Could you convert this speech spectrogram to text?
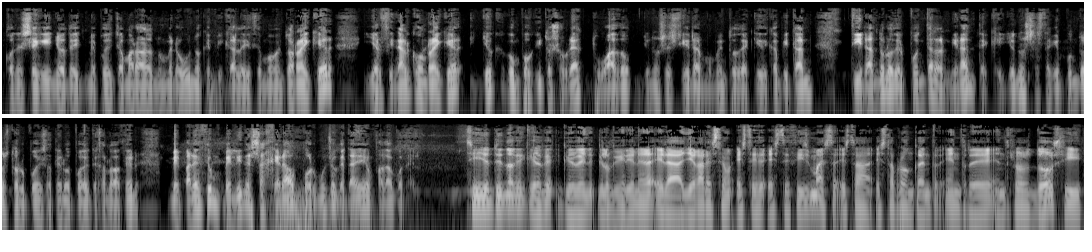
con ese guiño de me puedes llamar al número uno que Picard le dice un momento a Riker, y al final con Riker, yo creo que un poquito sobreactuado, yo no sé si era el momento de aquí de capitán, tirándolo del puente al almirante, que yo no sé hasta qué punto esto lo puedes hacer o puedes dejarlo de hacer, me parece un pelín exagerado por mucho que te haya enfadado con él. Sí, yo entiendo que, lo que querían era, llegar a este, este, este cisma, esta, esta, bronca entre, entre, entre los dos y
